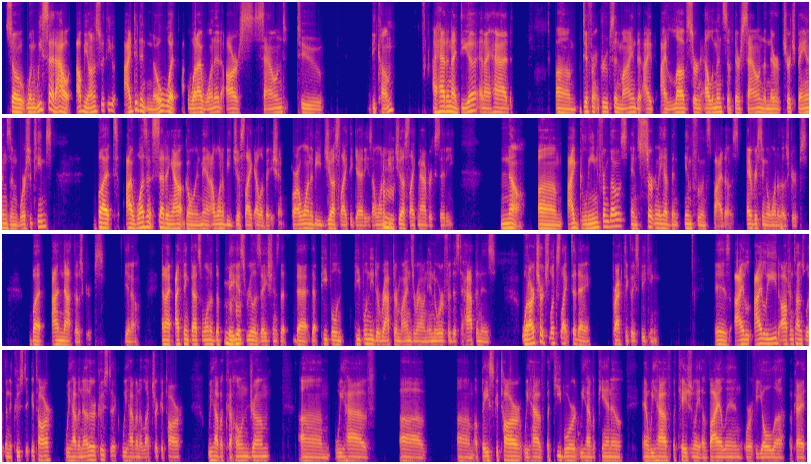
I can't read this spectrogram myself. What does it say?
So when we set out, I'll be honest with you, I didn't know what what I wanted our sound to become. I had an idea and I had um, different groups in mind that I I love certain elements of their sound and their church bands and worship teams. But I wasn't setting out going, man, I want to be just like Elevation or I want to be just like the Gettys. I want to be just like Maverick City. No, um, I gleaned from those and certainly have been influenced by those, every single one of those groups. But I'm not those groups, you know. And I, I think that's one of the Mhm. biggest realizations that that that people people need to wrap their minds around in order for this to happen is what our church looks like today, practically speaking, is I I lead oftentimes with an acoustic guitar. We have another acoustic, we have an electric guitar, we have a cajon drum, um, we have uh, um, a bass guitar, we have a keyboard, we have a piano, and we have occasionally a violin or a viola. Okay.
